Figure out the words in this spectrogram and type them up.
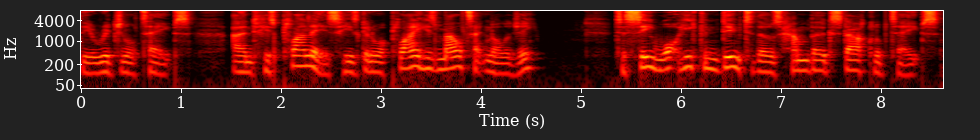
the original tapes. And his plan is he's going to apply his MAL technology to see what he can do to those Hamburg Star Club tapes.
